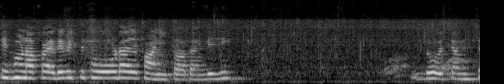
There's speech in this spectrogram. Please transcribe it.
ਤੇ ਹੁਣ ਆਪਾਂ ਇਹਦੇ ਵਿੱਚ ਥੋੜਾ ਜਿਹਾ ਪਾਣੀ ਪਾ ਦਾਂਗੇ ਜੀ। ਦੋ ਚਮਚ।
